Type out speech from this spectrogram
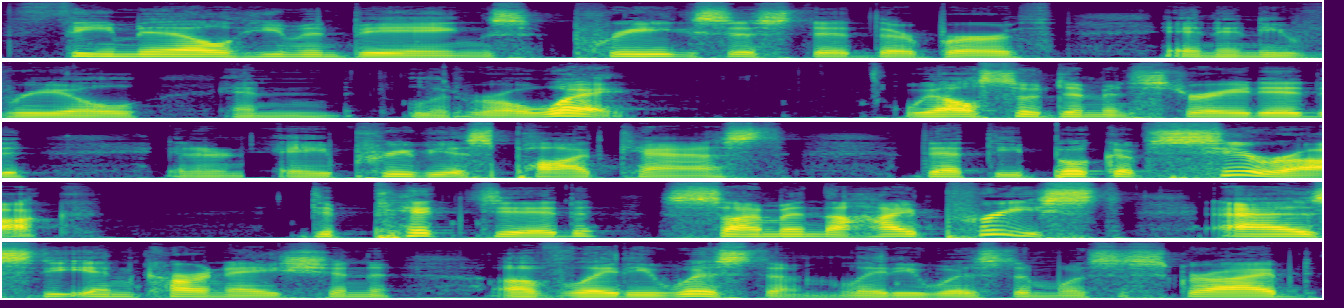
female human beings pre existed their birth in any real and literal way. We also demonstrated in a previous podcast that the book of Sirach depicted Simon the high priest as the incarnation of Lady Wisdom. Lady Wisdom was described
